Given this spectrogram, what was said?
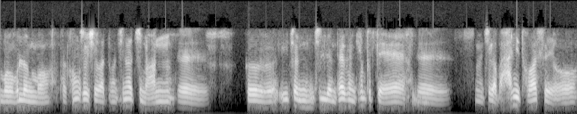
뭐 물론 뭐다 공소시효 같은 건 지났지만 예, 그 2007년 대선 캠프 때 예, 어, 제가 많이 도왔어요.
